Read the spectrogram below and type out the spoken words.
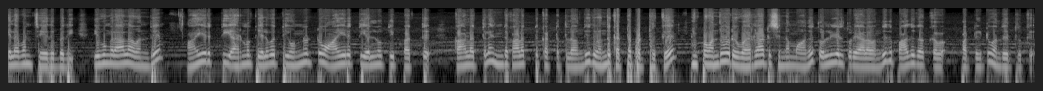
கிழவன் சேதுபதி. இவங்களால வந்து ஆயிரத்தி அறுநூத்தி எழுவத்தி ஒன்று டு ஆயிரத்தி எழுநூத்தி பத்து காலத்தில் இந்த காலத்து கட்டத்தில் வந்து இது வந்து கட்டப்பட்டிருக்கு. இப்போ வந்து ஒரு வரலாற்று சின்னமாக வந்து தொல்லியல் வனத்துறையால் வந்து இது பாதுகாக்க பட்டுக்கிட்டு வந்துட்டு இருக்கு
